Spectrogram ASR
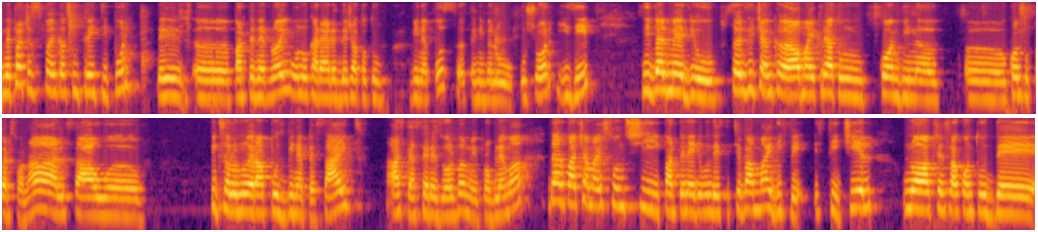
ne place să spunem că sunt trei tipuri de uh, parteneri noi. Unul care are deja totul bine pus, ăsta e nivelul ușor, easy. Nivel mediu, să zicem că au mai creat un cont din uh, contul personal sau uh, pixelul nu era pus bine pe site. Astea se rezolvă, nu e problemă. Dar pe aceea mai sunt și partenerii unde este ceva mai dificil, nu au acces la contul de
